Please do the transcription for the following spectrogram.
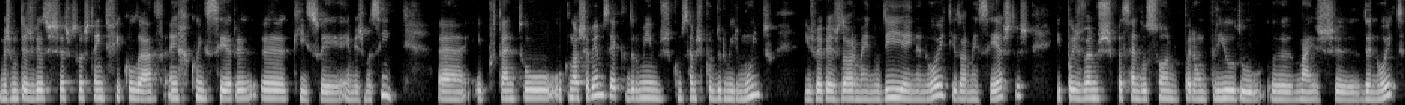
mas muitas vezes as pessoas têm dificuldade em reconhecer uh, que isso é, é mesmo assim. Uh, e portanto, o, o, que nós sabemos é que dormimos, começamos por dormir muito, e os bebés dormem no dia e na noite e dormem cestas, e depois vamos passando o sono para um período uh, mais uh, da noite.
